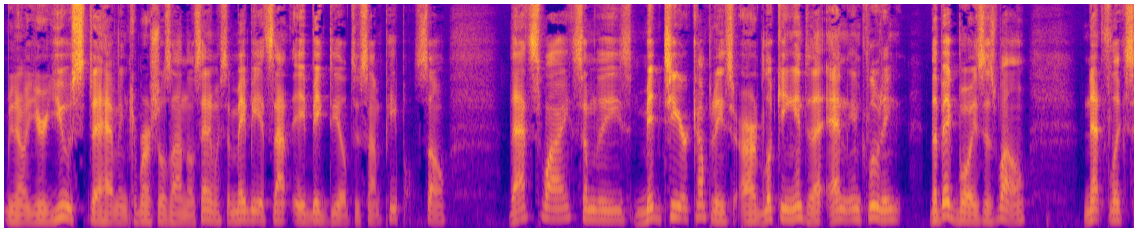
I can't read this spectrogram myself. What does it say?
you know, you're used to having commercials on those anyway. So maybe it's not a big deal to some people. So That's why some of these mid tier companies are looking into that, and including the big boys as well. Netflix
